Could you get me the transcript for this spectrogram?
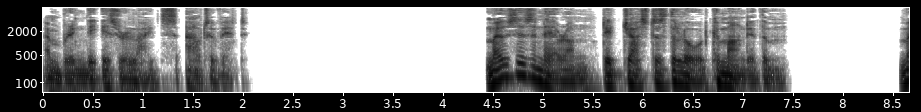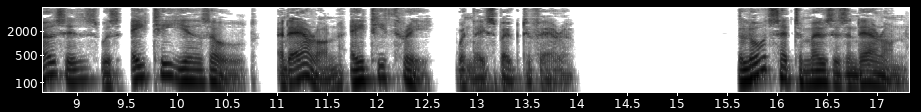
and bring the Israelites out of it. Moses and Aaron did just as the Lord commanded them. Moses was eighty years old, and Aaron eighty-three, when they spoke to Pharaoh. The Lord said to Moses and Aaron,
